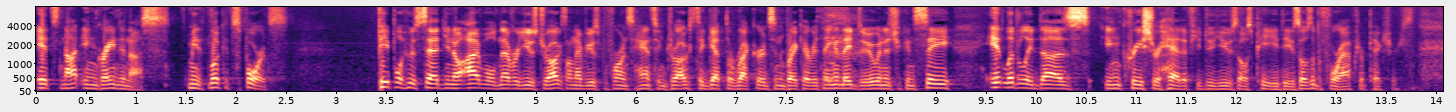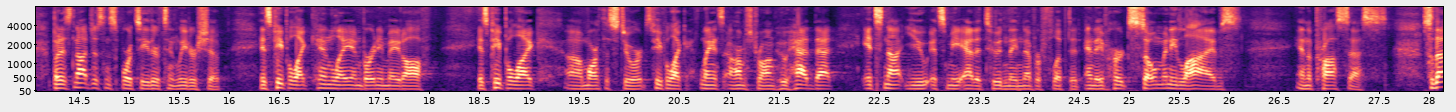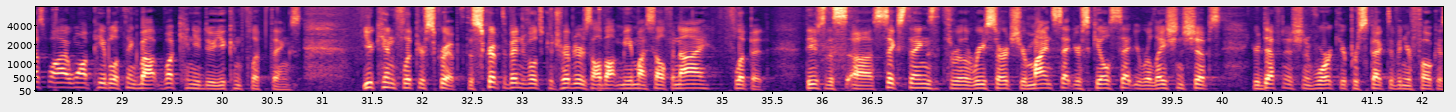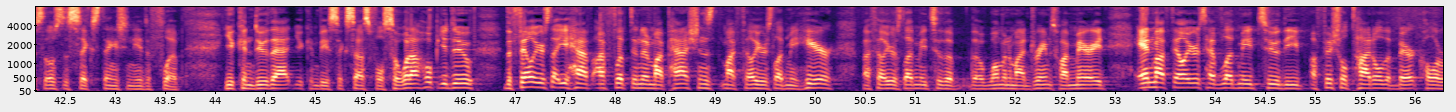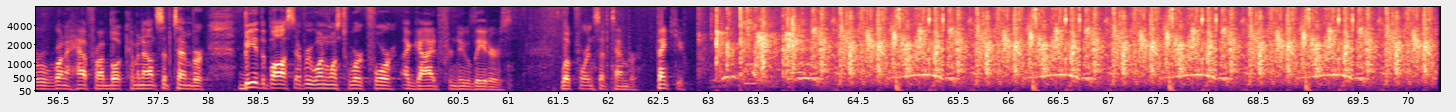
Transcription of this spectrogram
it's not ingrained in us. I mean, look at sports people who said, you know, I will never use drugs, I'll never use performance enhancing drugs to get the records and break everything, and they do. And as you can see, it literally does increase your head if you do use those PEDs. Those are before after pictures. But it's not just in sports either, it's in leadership. It's people like Ken Lay and Bernie Madoff. It's people like uh, Martha Stewart. It's people like Lance Armstrong who had that it's not you, it's me attitude, and they never flipped it. And they've hurt so many lives in the process. So that's why I want people to think about what can you do? You can flip things you can flip your script. The script of individual contributors is all about me, myself, and I. Flip it. These are the uh, six things through the research your mindset, your skill set, your relationships, your definition of work, your perspective, and your focus. Those are the six things you need to flip. You can do that, you can be successful. So, what I hope you do, the failures that you have, I flipped into my passions. My failures led me here. My failures led me to the, the woman of my dreams who I married. And my failures have led me to the official title that Berrett-Koehler we're going to have for my book coming out in September Be the Boss Everyone Wants to Work For A Guide for New Leaders look for in September. Thank you.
